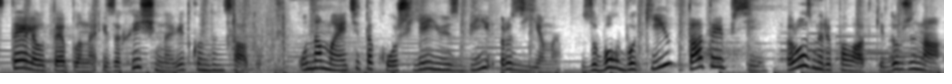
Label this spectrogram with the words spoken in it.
Стеля утеплена і захищена від конденсату. У наметі також є USB роз'єми з обох боків та Type-C. Розміри палатки довжина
